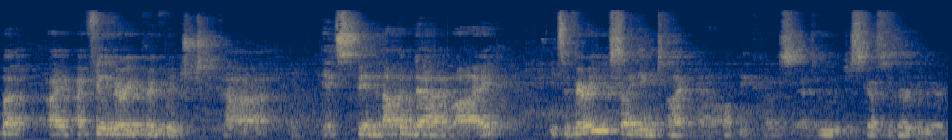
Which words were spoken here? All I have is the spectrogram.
but I, I, feel very privileged. Uh, it's been an up and down ride. It's a very exciting time now because, as we were discussing earlier,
